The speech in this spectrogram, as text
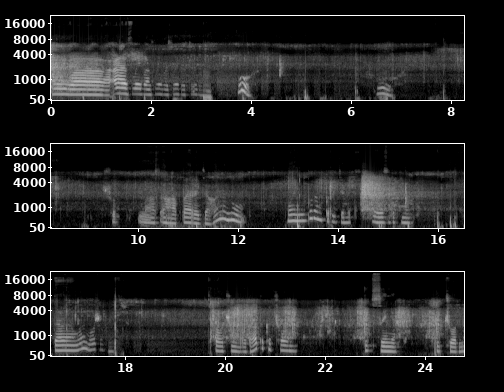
злива, а, злива, злива, злива, злива. Фух. Фух. Що у нас? Ага, передягання. Ну, ми не будемо передягатися. Я здохну. Та ми можемо вийти. Цікаво, чому вода така чорна. Тут синя, тут чорна.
